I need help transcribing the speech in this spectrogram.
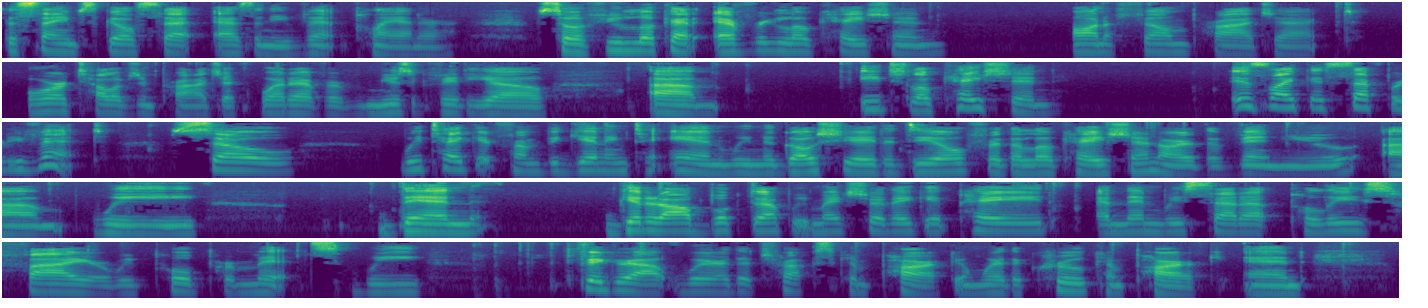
the same skill set as an event planner. So if you look at every location on a film project or a television project, whatever, music video, um, each location is like a separate event. So we take it from beginning to end. We negotiate a deal for the location or the venue. Um, we then get it all booked up. We make sure they get paid. And then we set up police, fire. We pull permits. We figure out where the trucks can park and where the crew can park. And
